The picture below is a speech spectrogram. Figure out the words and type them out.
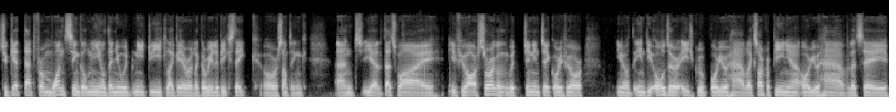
to get that from one single meal then you would need to eat like a like a really big steak or something. And yeah that's why if you are struggling with gin intake or if you're you know in the older age group or you have like sarcopenia or you have let's say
